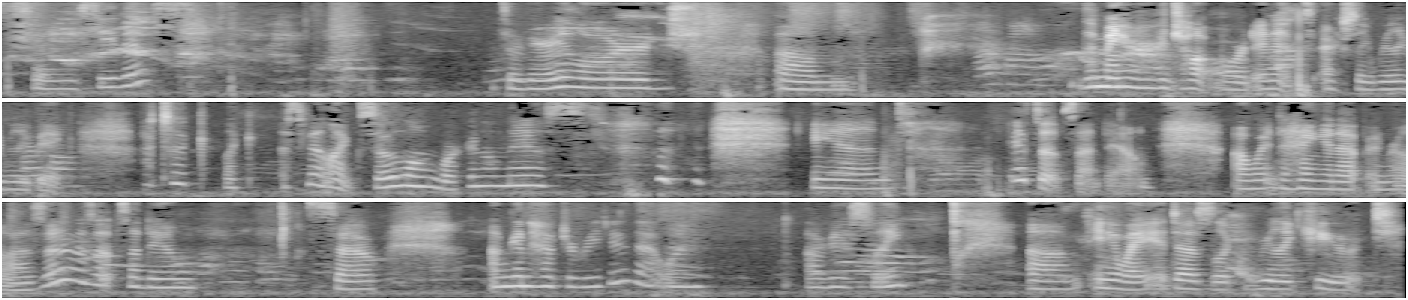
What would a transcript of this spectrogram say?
so you see this? It's a very large, um, the mirror chalkboard and it's actually really really big. I took like I spent like so long working on this and it's upside down. I went to hang it up and realized that it was upside down. So I'm gonna have to redo that one obviously. Um, anyway it does look really cute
